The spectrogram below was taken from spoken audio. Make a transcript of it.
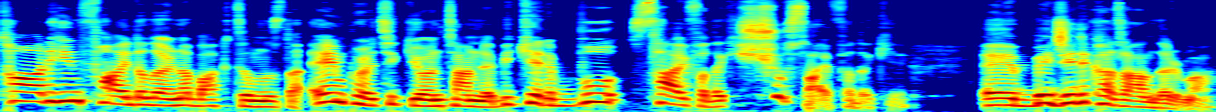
Tarihin faydalarına baktığımızda en pratik yöntemle bir kere bu sayfadaki şu sayfadaki e, beceri kazandırma.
